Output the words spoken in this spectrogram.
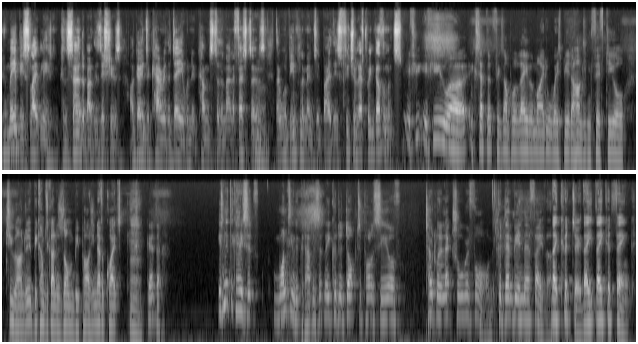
who may be slightly concerned about these issues are going to carry the day when it comes to the manifestos that will be implemented by these future left-wing governments. If you if you uh, accept that, for example, Labour might always be at 150 or 200, it becomes a kind of zombie party, never quite get there. Isn't it the case that one thing that could happen is that they could adopt a policy of total electoral reform? It could then be in their favour. They could do. They they could think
